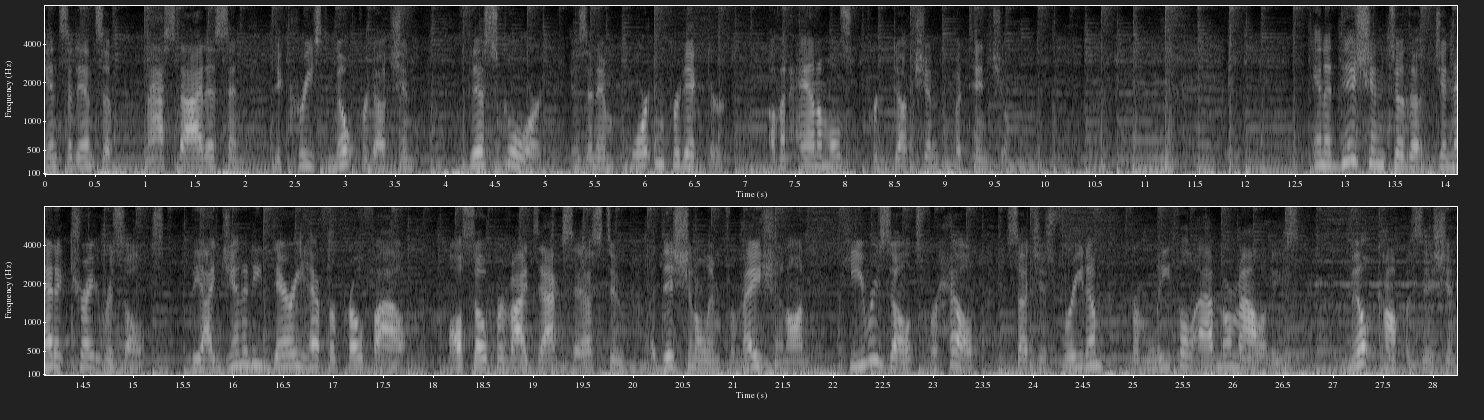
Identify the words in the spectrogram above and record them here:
incidence of mastitis and decreased milk production, this score is an important predictor of an animal's production potential. In addition to the genetic trait results, the Igenity Dairy Heifer Profile also provides access to additional information on key results for health such as freedom from lethal abnormalities, milk composition,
